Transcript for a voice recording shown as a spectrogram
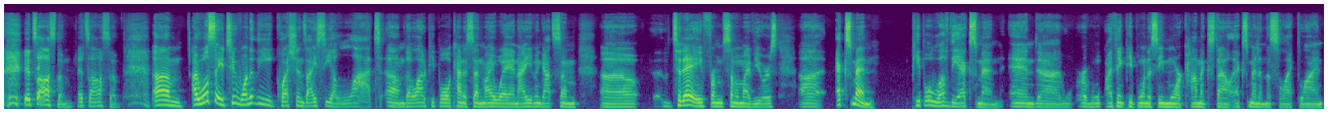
It's awesome. It's awesome. Um, I will say too, one of the questions I see a lot um, that a lot of people kind of send my way, and I even got some uh, today from some of my viewers. Uh, X Men. People love the X Men, and uh, I think people want to see more comic style X Men in the select line.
